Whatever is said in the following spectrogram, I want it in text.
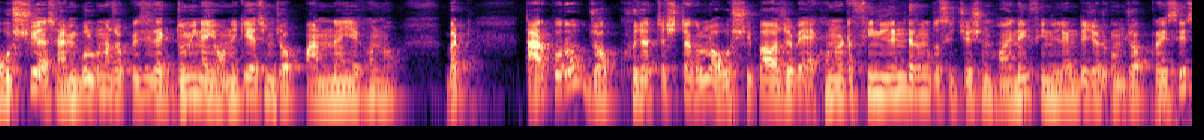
অবশ্যই আছে, আমি বলব না জব ক্রাইসিস একদমই নাই, অনেকেই আছেন জব পান নাই এখনও বাট তারপরও জব খোঁজার চেষ্টা করলে অবশ্যই পাওয়া যাবে। এখনও এটা ফিনল্যান্ডের মতো সিচুয়েশন হয় নাই। ফিনল্যান্ডে যেরকম জব ক্রাইসিস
